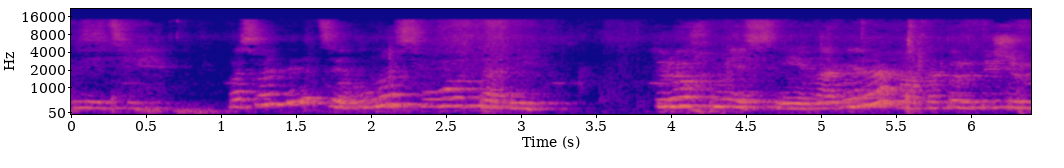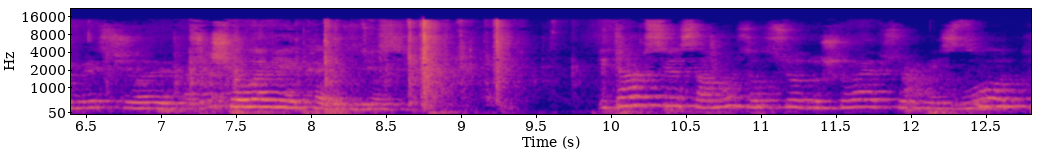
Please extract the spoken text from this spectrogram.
Видите. Посмотрите, у нас вот они. Трехместные номера. А, который тысяча рублей с человека, да? Человека здесь. И там все санузел, все душевая, все вместе. Вот.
